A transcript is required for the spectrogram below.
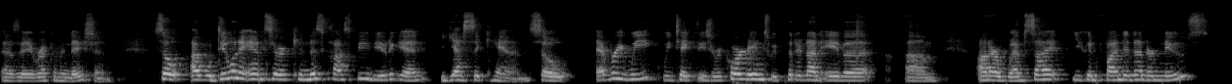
as a recommendation. So I will do want to answer, can this class be viewed again? Yes, it can. So every week we take these recordings, we put it on AVA um, on our website. You can find it under news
